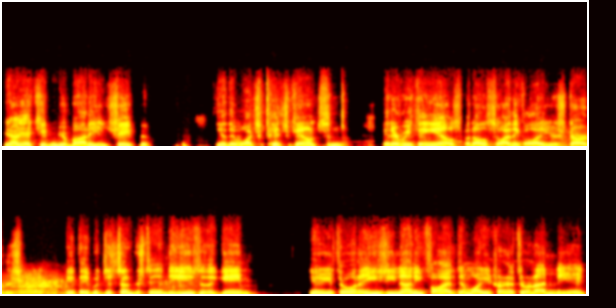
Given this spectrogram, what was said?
you know, yeah, keeping your body in shape. But you know, they watch pitch counts and and everything else. But also, I think a lot of your starters, if they would just understand the ease of the game, you know, you're throwing an easy 95, then why are you trying to throw 98?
